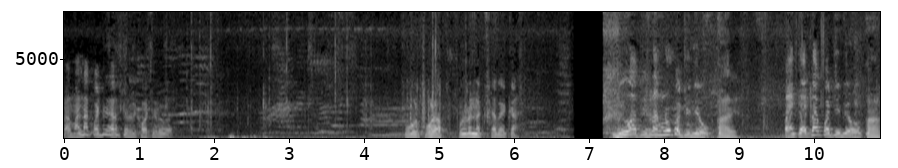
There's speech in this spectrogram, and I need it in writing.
ನಮ್ಮಣ್ಣ ಕೊಟ್ಟಿದ್ದಾರೆ ಕೊಟ್ಟಿರೋದು ಪೂರ್ ಪೂರ ಫುಲ್ ನಕ್ಷ ಬೇಕಾ ನೀವು ಆಫೀಸ್ನಾಗೂ ಕೊಟ್ಟಿದ್ದೆವು ಹಾಂ ರೀ ಪಂಚಾಯತ್ದಾಗ ಕೊಟ್ಟಿದ್ದೆವು ಹಾಂ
